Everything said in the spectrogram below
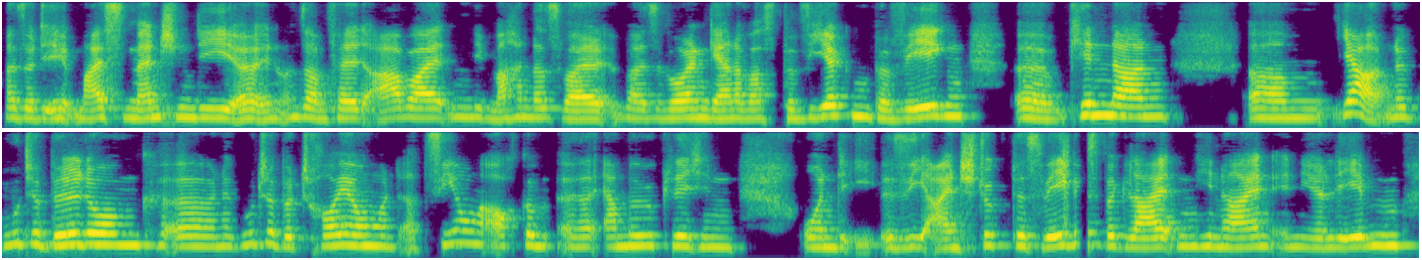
also die meisten Menschen, die äh, in unserem Feld arbeiten, die machen das, weil, weil sie wollen gerne was bewirken, bewegen, äh, Kindern, ähm, ja, eine gute Bildung, äh, eine gute Betreuung und Erziehung auch äh, ermöglichen und sie ein Stück des Weges begleiten hinein in ihr Leben,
